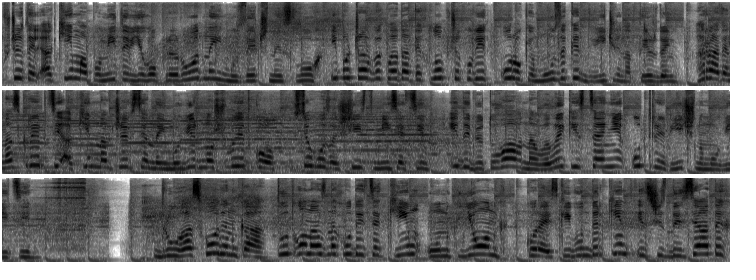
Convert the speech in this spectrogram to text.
Вчитель Акіма помітив його природний музичний слух і почав викладати хлопчикові уроки музики двічі на тиждень. Грати на скрипці Акім навчився неймовірно швидко, всього за шість місяців, і дебютував на великій сцені у трирічному віці. Друга сходинка. Тут у нас знаходиться Кім Унг Йонг. Корейський вундеркінд із 60-х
